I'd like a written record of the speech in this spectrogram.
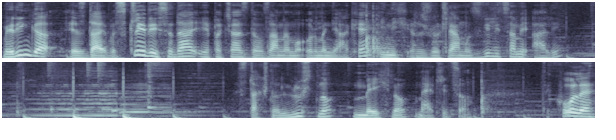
Meringa je zdaj v skledi, sedaj je pa čas, da vzamemo rumenjake in jih razžvrkljamo z vilicami ali takšno luštno, mehno metlico. Takole,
